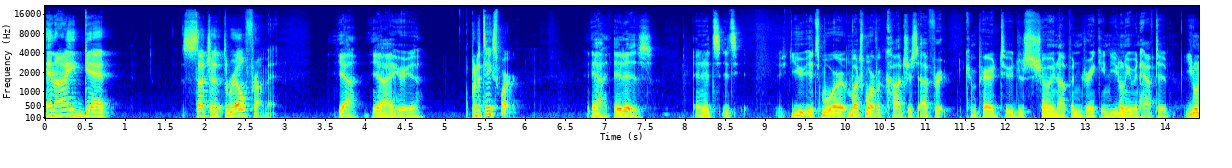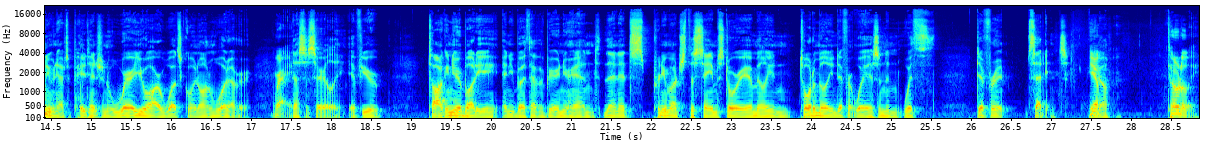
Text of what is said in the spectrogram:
and i get such a thrill from it. Yeah yeah i hear you but it takes work. Yeah it is. And it's it's you it's more much more of a conscious effort compared to just showing up and drinking. You don't even have to you don't even have to pay attention to where you are what's going on whatever Right. necessarily. If you're talking to your buddy and you both have a beer in your hand then it's pretty much the same story a million told a million different ways and then with different settings you Yep. know? Totally.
